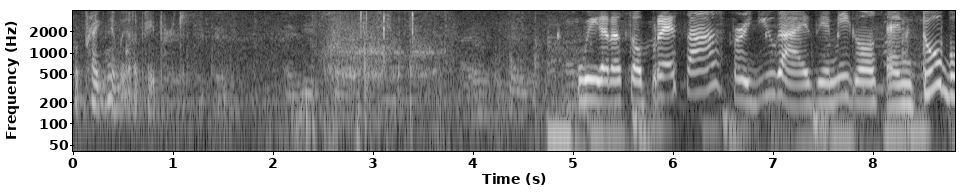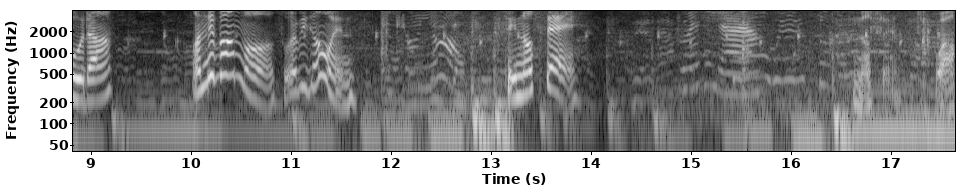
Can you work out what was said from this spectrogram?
we're pregnant. We gotta pay parking. We got a sorpresa for you guys, the amigos, and tu Buddha. ¿Dónde vamos? Where are we going? don't know. Say no sé. That? No sé. Well,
